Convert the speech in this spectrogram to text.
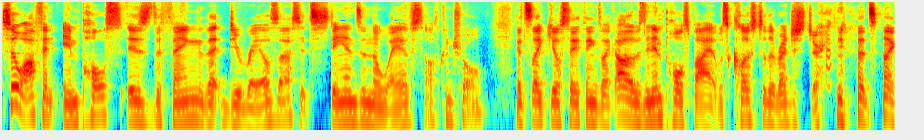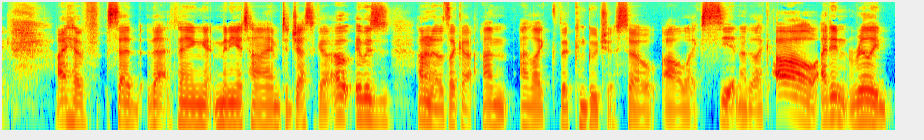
So often impulse is the thing that derails us. It stands in the way of self control. It's like you'll say things like, oh, it was an impulse buy. It was close to the register. it's like I have said that thing many a time to Jessica. Oh, it was, I don't know. It's like a, I'm, I like the kombucha. So I'll like see it and I'll be like, oh, I didn't really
